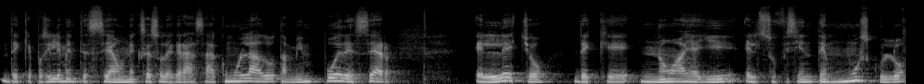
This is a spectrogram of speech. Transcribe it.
de que posiblemente sea un exceso de grasa acumulado, también puede ser el hecho de que no hay allí el suficiente músculo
